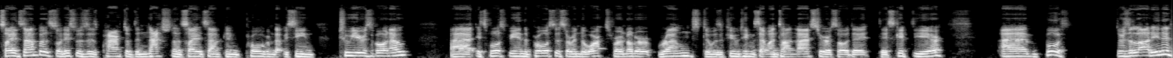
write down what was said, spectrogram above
samples. So this was as part of the national soil sampling program that we've seen two years ago now. Uh, it's supposed to be in the process or in the works for another round. There was a few things that went on last year, so they, they skipped the year. Um, but there's a lot in it.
